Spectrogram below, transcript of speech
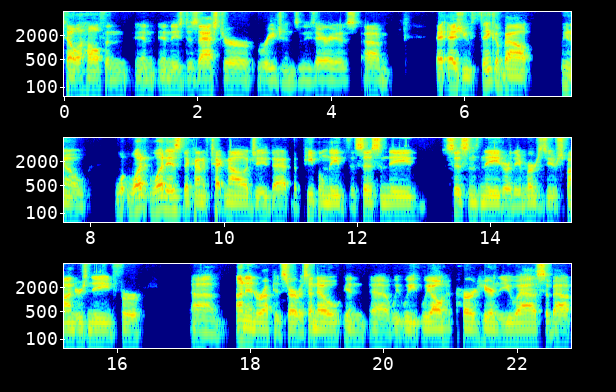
telehealth in in, in these disaster regions in these areas. Um, as you think about, you know, what, what is the kind of technology that the people need, the citizen need, citizens need, or the emergency responders need for um, uninterrupted service? I know in uh, we we we all heard here in the U.S. about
